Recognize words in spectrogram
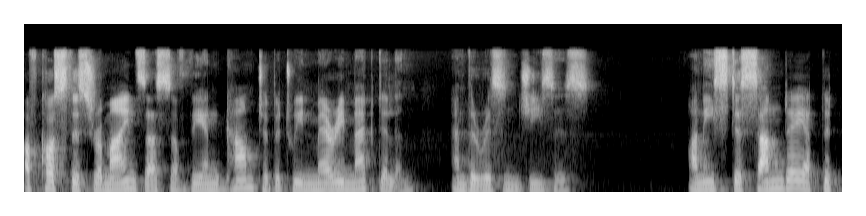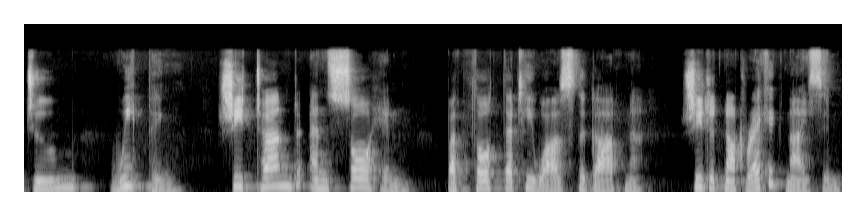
Of course, this reminds us of the encounter between Mary Magdalene and the risen Jesus. On Easter Sunday at the tomb, weeping, she turned and saw him, but thought that he was the gardener. She did not recognize him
